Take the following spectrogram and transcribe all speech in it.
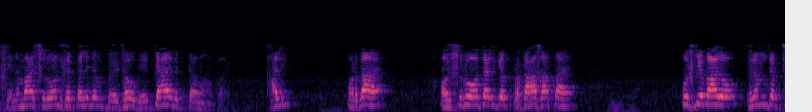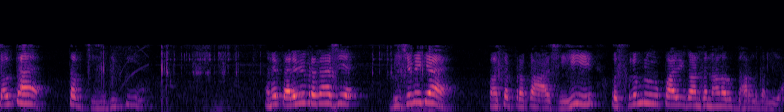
सिनेमा शुरू होने से पहले जब बैठोगे, क्या है दिखता है वहाँ पर? खाली? पर्दा है? और शुरू होता है तो केवल प्रकाश आता है। उसके बाद वो फ़िल्म जब चलता है, तब चीज़ें दिखती है। पहले भी प्रकाश ही है, बीच में क्या है? वास्तव प्रकाश ही उस फ़िल्म रूप उपाधि कारण से नाना रूप धारण कर लिया।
